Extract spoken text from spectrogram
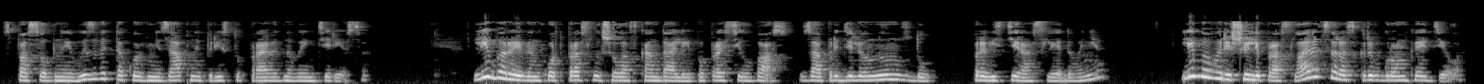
способные вызвать такой внезапный приступ праведного интереса. Либо Рейвенкорт прослышал о скандале и попросил вас за определенную мзду провести расследование, либо вы решили прославиться, раскрыв громкое дело.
